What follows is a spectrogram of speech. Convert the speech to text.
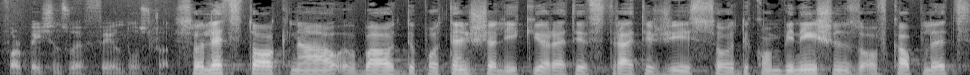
for patients who have failed those drugs. So let's talk now about the potentially curative strategies. So the combinations of couplets,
